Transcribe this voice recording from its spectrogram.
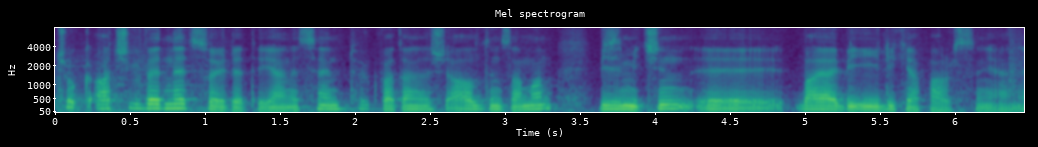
Çok açık ve net söyledi. Yani sen Türk vatandaşı aldığın zaman bizim için e, bayağı bir iyilik yaparsın yani.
